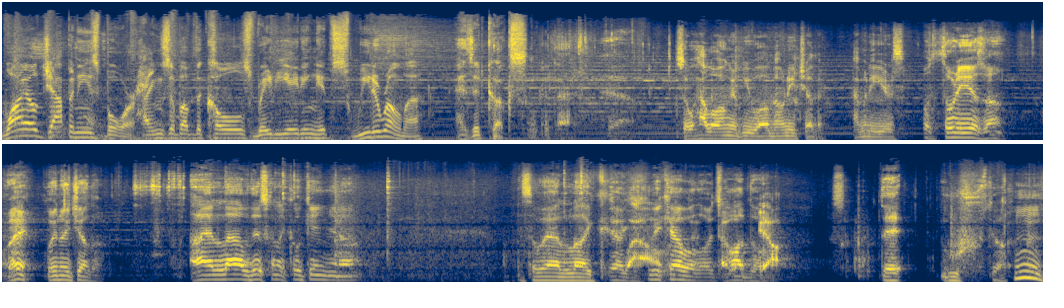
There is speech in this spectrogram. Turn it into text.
Wild Japanese boar hangs above the coals, radiating its sweet aroma as it cooks. Look at that. Yeah. So how long have you all known each other? How many years? Well, 30 years, huh? Right? We know each other. I love this kind of cooking, you know. That's the way I like. Yeah, wow. Be careful, though. It's oh, hard, though. Yeah. The, oof. Mm.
